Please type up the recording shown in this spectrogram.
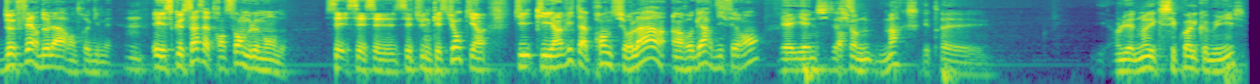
de faire de l'art, entre guillemets. Mm. Et est-ce que ça, ça transforme le monde? C'est- une question qui, qui, qui invite à prendre sur l'art un regard différent. Il y, a, il y a une citation de Marx qui est très. On lui a demandé que c'est quoi le communisme?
